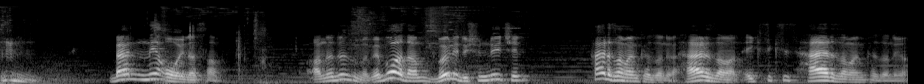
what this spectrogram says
ben ne oynasam? Anladınız mı? Ve bu adam böyle düşündüğü için her zaman kazanıyor. Her zaman. Eksiksiz her zaman kazanıyor.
